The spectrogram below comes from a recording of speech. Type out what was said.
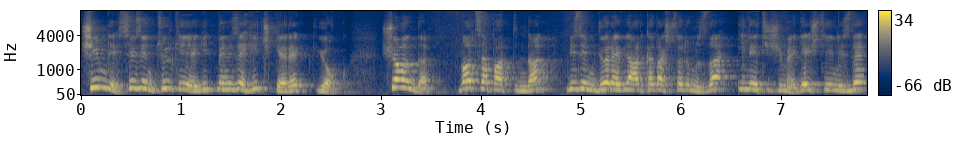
Şimdi sizin Türkiye'ye gitmenize hiç gerek yok. Şu anda WhatsApp hattından bizim görevli arkadaşlarımızla iletişime geçtiğinizde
